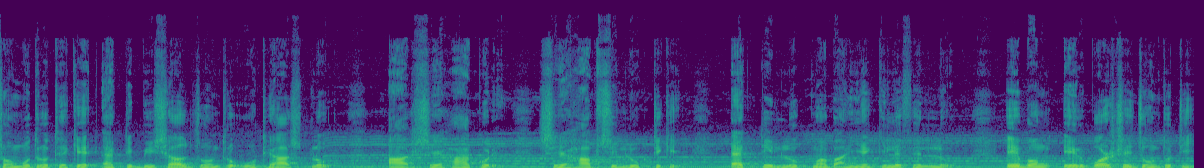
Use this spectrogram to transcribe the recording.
সমুদ্র থেকে একটি বিশাল যন্ত্র উঠে আসলো আর সে হা করে সে হাফসি লোকটিকে একটি লুকমা বানিয়ে গিলে ফেলল। এবং এরপর সেই জন্তুটি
